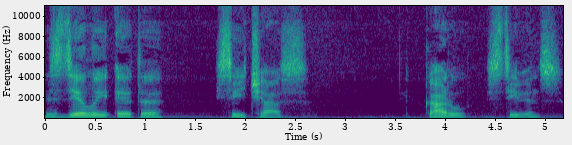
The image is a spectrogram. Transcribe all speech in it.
сделай это сейчас. Карл Стивенс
